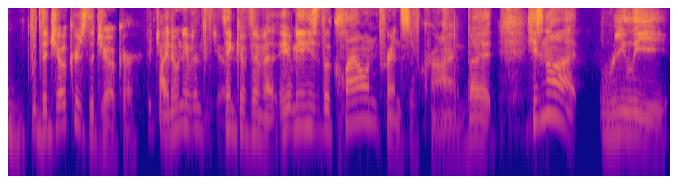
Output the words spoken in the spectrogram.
The Joker's the Joker. The Joker I don't even think of him as. I mean, he's the clown prince of crime, but he's not really.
